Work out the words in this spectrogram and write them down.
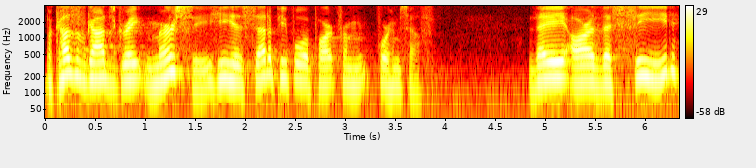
because of God's great mercy, he has set a people apart from, for himself. They are the seed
